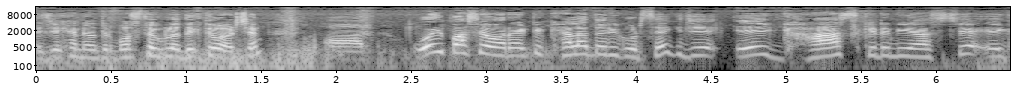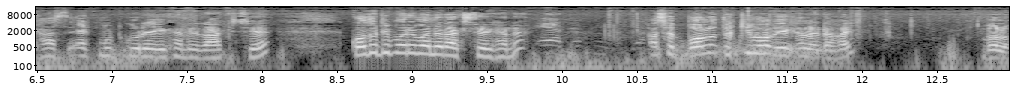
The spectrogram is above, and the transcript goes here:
এই যে এখানে ওদের বস্তাগুলো দেখতে পাচ্ছেন। আর ওই পাশে ওরা একটি খেলা তৈরি করছে যে এই ঘাস কেটে নিয়ে আসছে এই ঘাস এক মুঠ করে এখানে রাখছে। কতটি পরিমাণে রাখছে এখানে? আচ্ছা বলো তো কীভাবে এই খেলাটা হয়? বলো।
